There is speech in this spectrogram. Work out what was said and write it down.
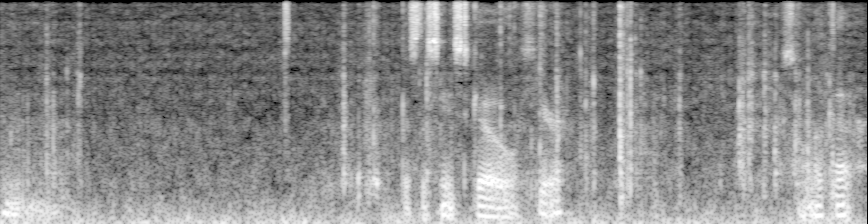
Hmm. Guess this needs to go here. So I'll let that.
